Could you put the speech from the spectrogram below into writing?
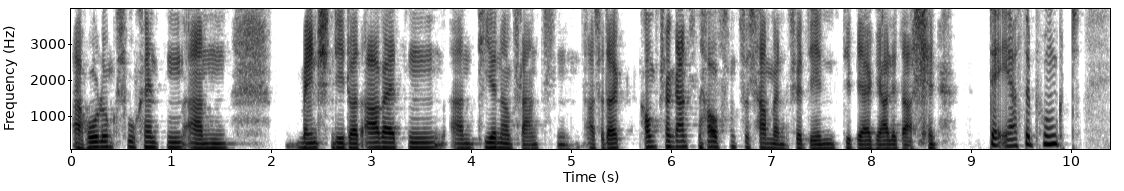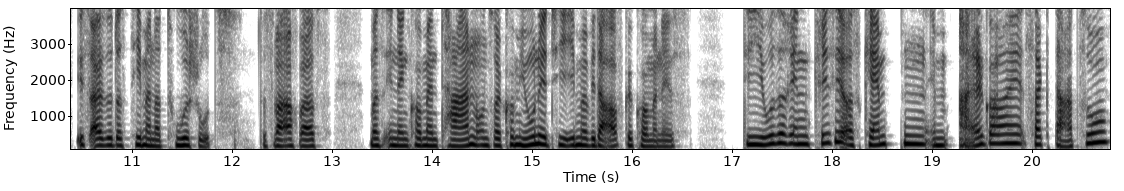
Erholungssuchenden, an Menschen, die dort arbeiten, an Tieren, an Pflanzen. Also da kommt schon ein ganzen Haufen zusammen, für den die Berge alle da sind. Der erste Punkt ist also das Thema Naturschutz. Das war auch was, was in den Kommentaren unserer Community immer wieder aufgekommen ist. Die Userin Chrissy aus Kempten im Allgäu sagt dazu:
